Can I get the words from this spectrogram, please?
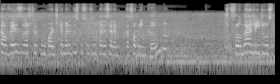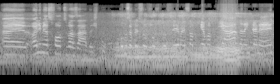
talvez eu acho que você concorde que a maioria das pessoas não tá necessariamente tá só brincando, Tipo, falando, ah, gente, é, olha minhas fotos vazadas. Tipo, como se a pessoa fosse você, mas só porque é uma piada na internet.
